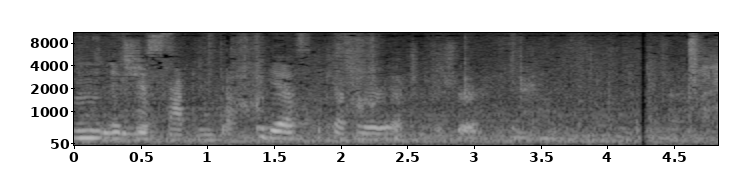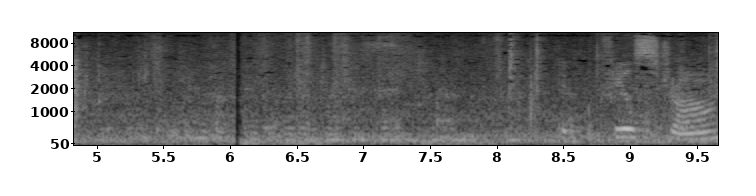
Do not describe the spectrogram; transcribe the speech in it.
Mm, it's just- packing down. Yes, the capillary action for sure. It feels strong.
